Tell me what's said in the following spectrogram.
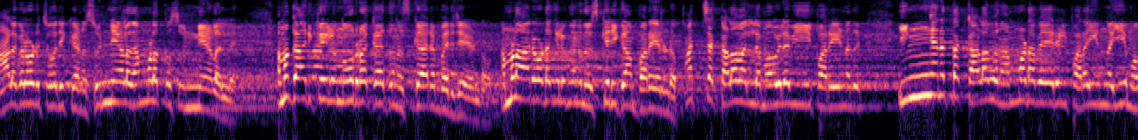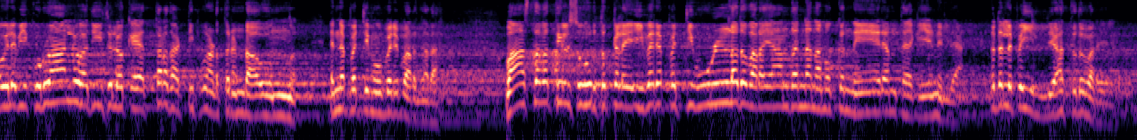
ആളുകളോട് ചോദിക്കുകയാണ് സുന്യകളെ നമ്മളൊക്കെ സുന്യകളല്ലേ നമുക്ക് ആർക്കെങ്കിലും നൂറക്കാത്ത നിസ്കാരം പരിചയമുണ്ടോ? നമ്മൾ ആരോടെങ്കിലും ഇങ്ങനെ നിസ്കരിക്കാൻ പറയലുണ്ടോ? പച്ച കളവല്ല മൗലവി ഈ പറയുന്നത് ഇങ്ങനത്തെ കളവ് നമ്മുടെ പേരിൽ പറയുന്ന ഈ മൗലവി ഖുർആാനിലും ഒക്കെ എത്ര തട്ടിപ്പ് നടത്തുന്നുണ്ടാവും എന്ന്. എന്നെ പറ്റി മൂപ്പര് പറഞ്ഞതാ. വാസ്തവത്തിൽ സുഹൃത്തുക്കളെ ഇവരെ പറ്റി ഉള്ളത് പറയാൻ തന്നെ നമുക്ക് നേരം തികയണില്ല. എന്നിട്ടല്ലേ ഇപ്പൊ ഇല്ലാത്തത് പറയൽ?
